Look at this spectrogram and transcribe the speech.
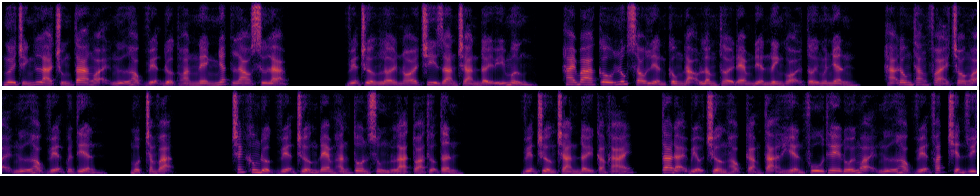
ngươi chính là chúng ta ngoại ngữ học viện được hoan nghênh nhất lao sư lạc. Viện trưởng lời nói chi gian tràn đầy ý mừng, hai ba câu lúc sau liền công đạo lâm thời đem Điền Linh gọi tới nguyên nhân, Hạ Đông Thăng phải cho ngoại ngữ học viện quyên tiền, 100 vạn. Trách không được viện trưởng đem hắn tôn sùng là tòa thượng tân. Viện trưởng tràn đầy cảm khái, ta đại biểu trường học cảm tạ hiền phu thê đối ngoại ngữ học viện phát triển duy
